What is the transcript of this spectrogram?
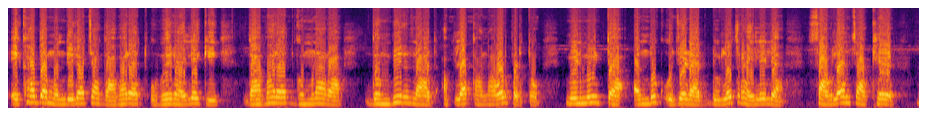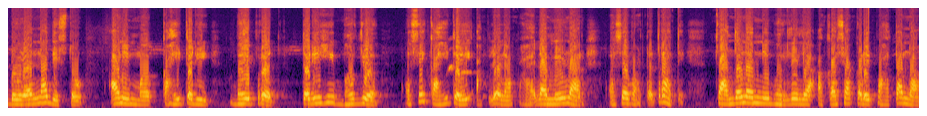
एखाद्या मंदिराच्या गाभाऱ्यात उभे राहिले की गाभाऱ्यात घुमणारा गंभीर नाद आपल्या कानावर पडतो. मिणमिणत्या अंधुक उजेडात डुलत राहिलेल्या सावल्यांचा खेळ डोळ्यांना दिसतो. आणि मग काहीतरी भयप्रत तरीही भव्य असे काहीतरी आपल्याला पाहायला मिळणार असे वाटत राहते. चांदण्यांनी भरलेल्या आकाशाकडे पाहताना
